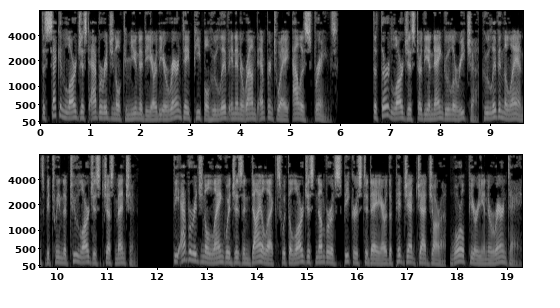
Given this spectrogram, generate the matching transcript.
The second largest Aboriginal community are the Arrernte people who live in and around Mparntwe Alice Springs. The third largest are the Anangu Luritja, who live in the lands between the two largest just mentioned. The Aboriginal languages and dialects with the largest number of speakers today are the Pitjantjatjara, Warlpiri and Arrernte.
